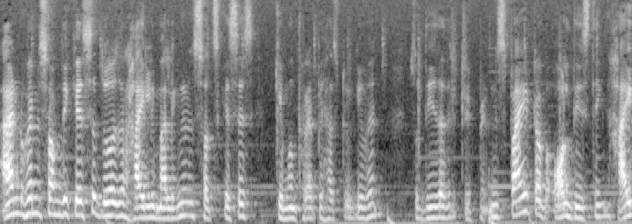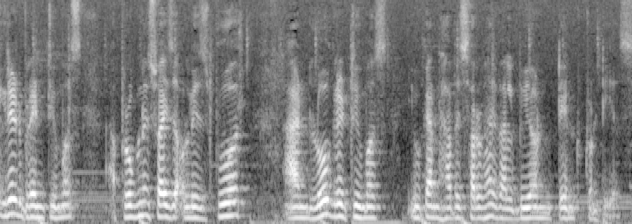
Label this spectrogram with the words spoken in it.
And when some of the cases, those are highly malignant, in such cases, chemotherapy has to be given. So these are the treatment. In spite of all these things, high grade brain tumors, uh, prognosis wise always poor and low grade tumors, you can have a survival beyond 10 to 20 years.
